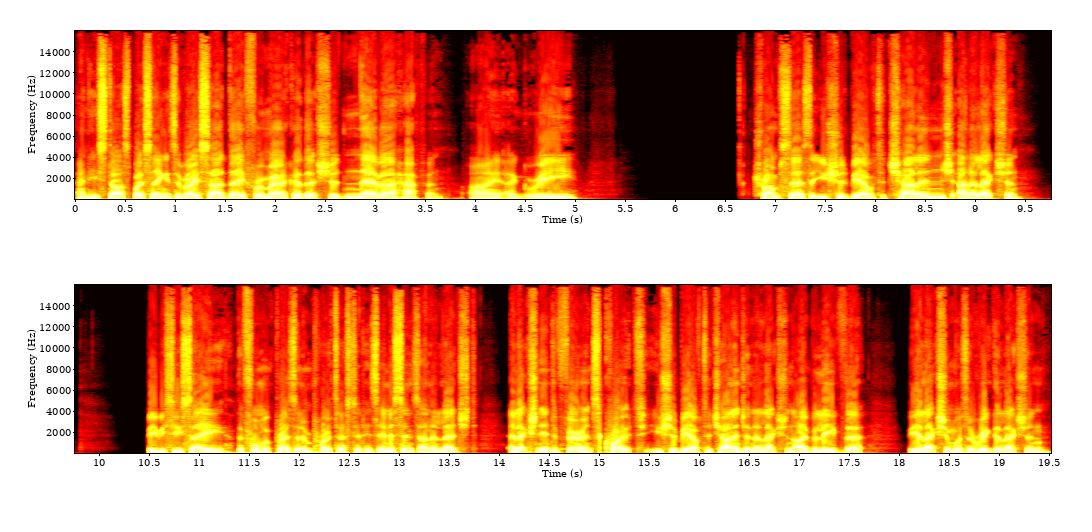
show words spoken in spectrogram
And he starts by saying it's a very sad day for America that should never happen. I agree. Trump says that you should be able to challenge an election. BBC say the former president protested his innocence and alleged election interference. Quote, you should be able to challenge an election. I believe that the election was a rigged election,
